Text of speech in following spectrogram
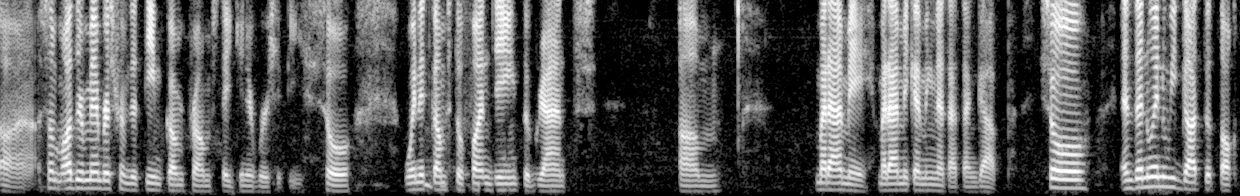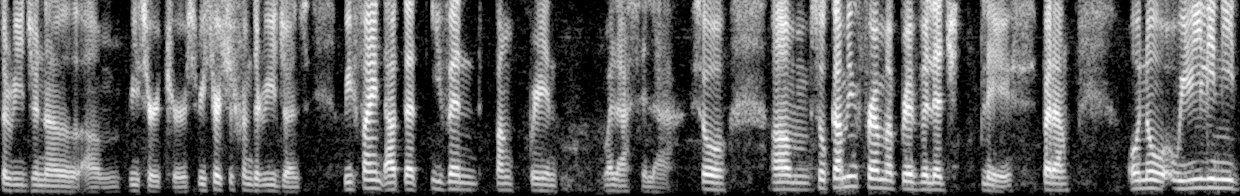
uh, some other members from the team come from state universities. So when it comes to funding, to grants, um, marami, marami kaming natatanggap. So and then when we got to talk to regional um, researchers, researchers from the regions, we find out that even pang print, wala sila. So, um, so coming from a privileged place, parang, oh no, we really need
